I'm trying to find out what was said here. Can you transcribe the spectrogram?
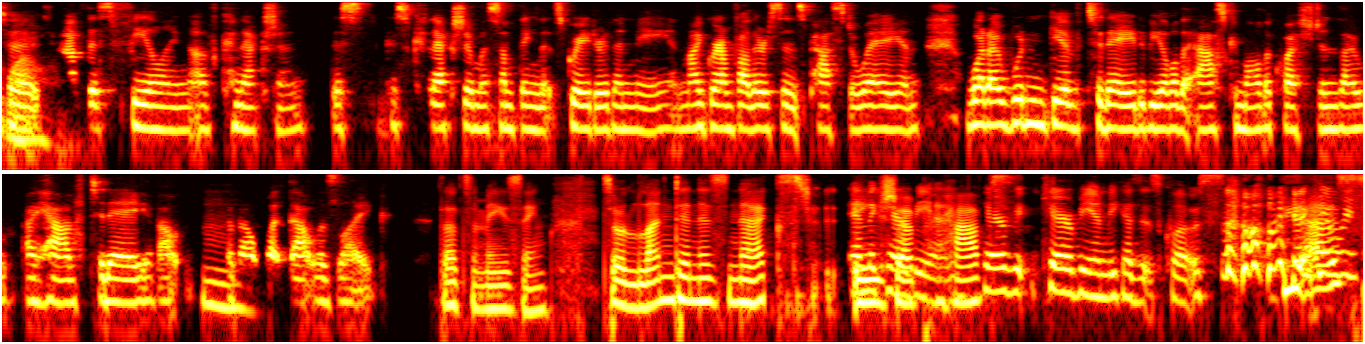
to, wow. to have this feeling of connection this, this connection with something that's greater than me and my grandfather has since passed away and what i wouldn't give today to be able to ask him all the questions i, I have today about mm. about what that was like that's amazing. So London is next. And Asia, the Caribbean. Perhaps. Carib- Caribbean because it's close. Yes.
